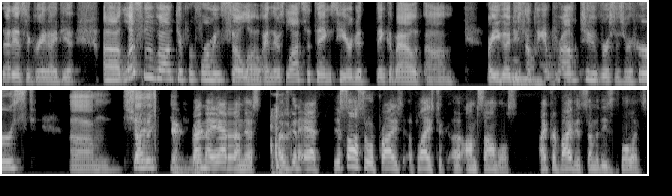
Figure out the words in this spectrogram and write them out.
that is a great idea. Uh, let's move on to performing solo, and there's lots of things here to think about. Um, are you going to do something mm. impromptu versus rehearsed? Um, showmanship. If I may add on this, I was going to add, this also applies, applies to uh, ensembles. I provided some of these bullets.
